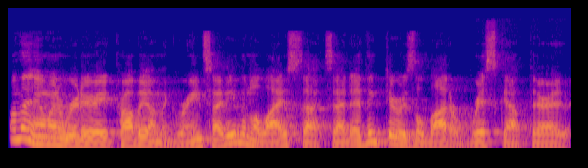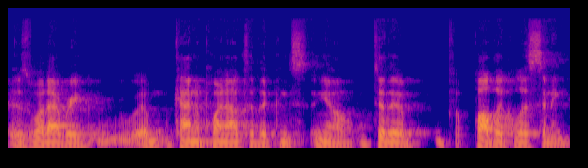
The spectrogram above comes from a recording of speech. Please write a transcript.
One thing I want to reiterate, probably on the grain side, even the livestock side, I think there is a lot of risk out there, is what I re- kind of point out to the you know to the public listening.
